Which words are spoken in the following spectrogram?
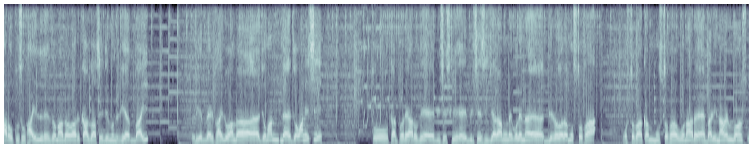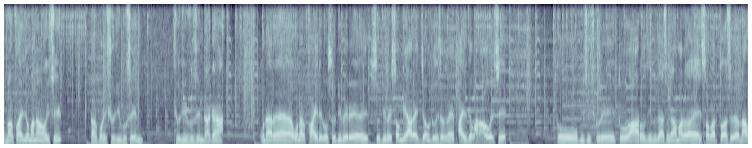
আরও কিছু ফাইল জমা দেওয়ার কাজ আছে, যেমন রিয়াদ ভাই। রিয়াদ ভাইয়ের ফাইলও আমরা জমা জমা নিয়েছি। তো তারপরে আরও বিশেষ বিশেষ যারা মনে করেন দেরওয়ালা মুস্তফা মুস্তফা কাম, মুস্তফা ওনার বাড়ি নারায়ণগঞ্জ, ওনার ফাইল জমা নেওয়া হয়েছে। তারপরে সজীব হোসেন সজীব হোসেন ঢাকা। ওনার ওনার ফাইল এবং সজীবের সজীবের সঙ্গে আর একজন দুইজনের ফাইল জমা নেওয়া হয়েছে। তো বিশেষ করে তো আরও যেগুলি আসলে আমার সবার তো আসলে নাম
